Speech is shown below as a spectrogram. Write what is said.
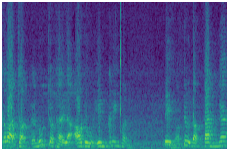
Các bạn chọn cái nút cho thầy là auto increment để nó tự động tăng nhé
